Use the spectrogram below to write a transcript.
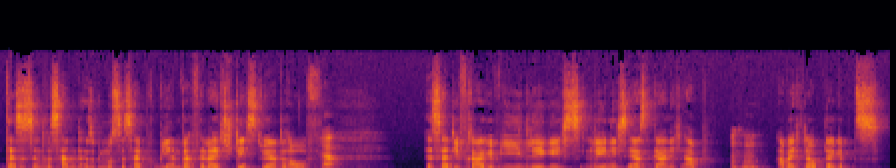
Das ist interessant. Also du musst es halt probieren, weil vielleicht stehst du ja drauf. Ja, ist halt die Frage, wie lege ich's, lehne ich es erst gar nicht ab. Aber ich glaube, da gibt es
